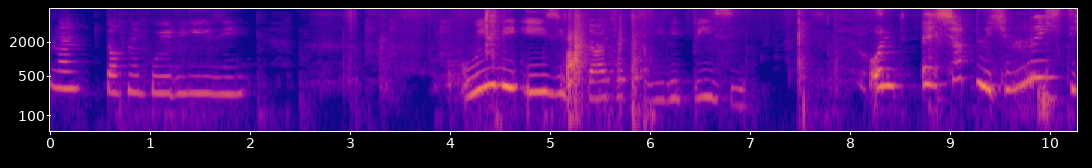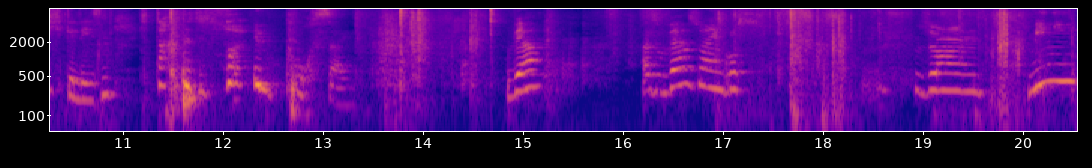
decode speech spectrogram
nein, doch nicht really easy. Really easy bedeutet really busy. Und ich habe nicht richtig gelesen. Ich dachte, das soll im Buch sein. Wer, also wer so ein groß, so ein Mini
